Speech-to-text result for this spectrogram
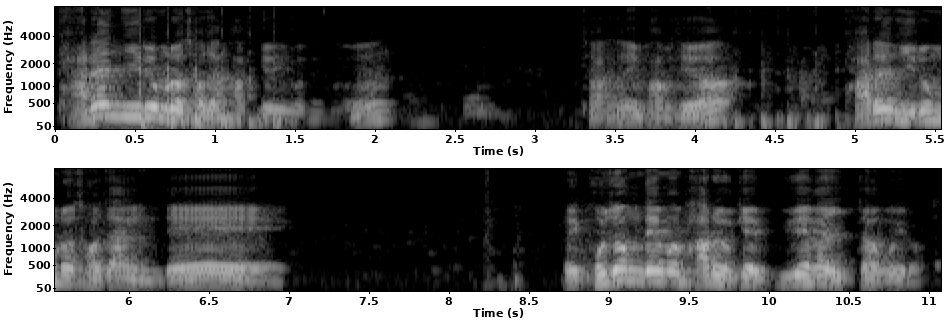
다른 이름으로 저장 갈게요 이번에는 자 선생님 봐보세요 다른 이름으로 저장인데 여기 고정되면 바로 이렇게 위에가 있다고 이렇게.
